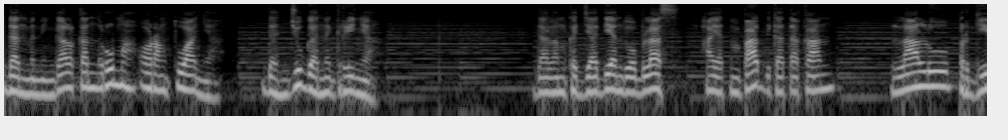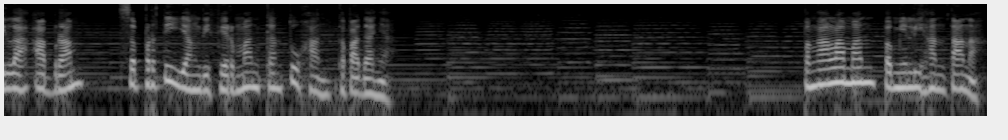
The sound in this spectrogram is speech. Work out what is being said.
dan meninggalkan rumah orang tuanya dan juga negerinya. Dalam kejadian 12 ayat 4 dikatakan, Lalu pergilah Abram seperti yang difirmankan Tuhan kepadanya. Pengalaman pemilihan tanah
